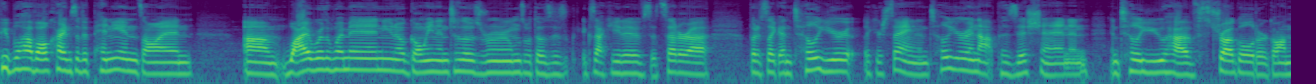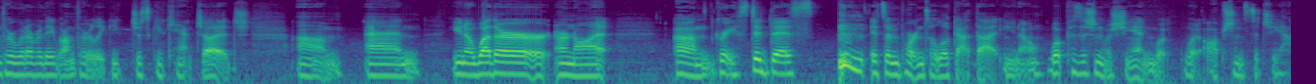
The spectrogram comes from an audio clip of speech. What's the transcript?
people have all kinds of opinions on um, why were the women, you know, going into those rooms with those ex- executives, et cetera. But it's like until you're, like you're saying, until you're in that position and until you have struggled or gone through whatever they've gone through, like you just, you can't judge. Um, and, you know, whether or, not um, Grace did this, it's important to look at that. You know, what position was she in? What what options did she have?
